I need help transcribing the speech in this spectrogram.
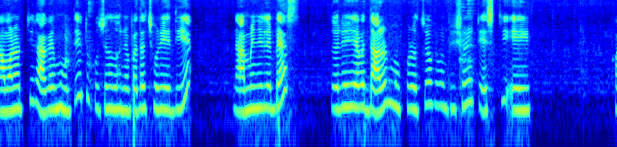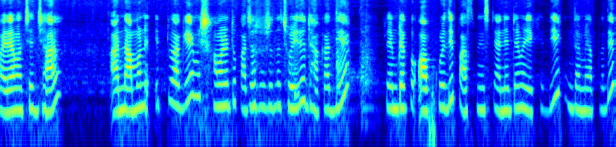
নামানোর ঠিক আগের মুহূর্তে একটু কুচনো ধনে পাতা ছড়িয়ে দিয়ে নামিয়ে নিলে ব্যাস, তৈরি হয়ে যাবে দারুণ মুখরোচক এবং ভীষণই টেস্টি এই খয়রা মাছের ঝাল। আর নামানোর একটু আগে আমি সামান্য একটু কাঁচা সরষে ছড়িয়ে দিয়ে ঢাকা দিয়ে ফ্লেমটাকে অফ করে দিয়ে পাঁচ মিনিট স্ট্যান্ডিং টাইমে রেখে দিয়ে কিন্তু আমি আপনাদের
